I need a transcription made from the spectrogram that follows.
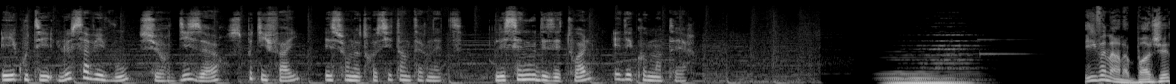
et écoutez Le Savez-vous sur Deezer, Spotify et sur notre site internet. Laissez-nous des étoiles et des commentaires. Even on a budget,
